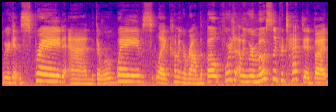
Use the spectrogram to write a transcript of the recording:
we were getting sprayed, and there were waves like coming around the boat. Fortunately, I mean, we were mostly protected, but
